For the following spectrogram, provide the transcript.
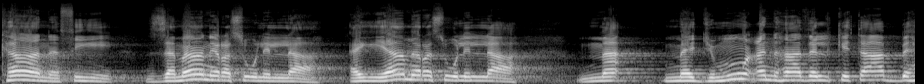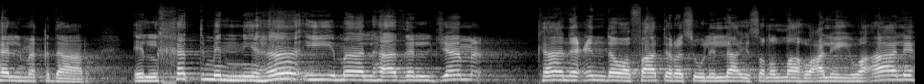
كان في زمان رسول الله أيام رسول الله مجموعا هذا الكتاب بهالمقدار. الختم النهائي مال هذا الجمع كان عند وفاة رسول الله صلى الله عليه وآله.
